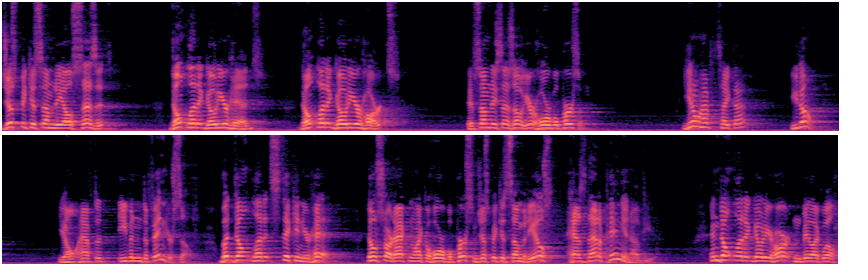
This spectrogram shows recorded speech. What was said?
Just because somebody else says it, don't let it go to your heads. Don't let it go to your hearts. If somebody says, Oh, you're a horrible person, you don't have to take that. You don't. You don't have to even defend yourself. But don't let it stick in your head. Don't start acting like a horrible person just because somebody else has that opinion of you. And don't let it go to your heart and be like, well,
